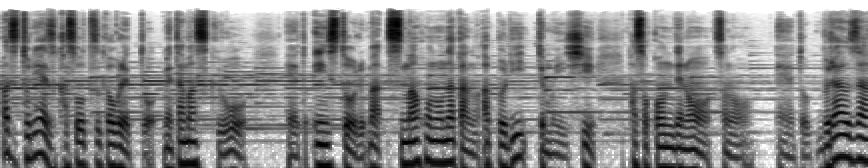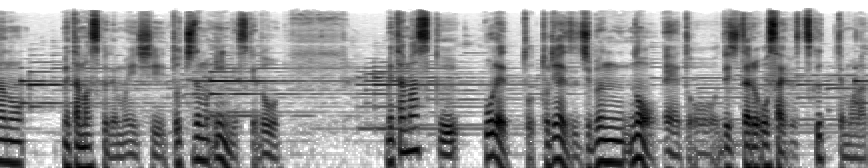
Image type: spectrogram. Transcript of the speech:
まずとりあえず仮想通貨ウォレットメタマスクを、えーと、インストールまあスマホの中のアプリでもいいしパソコンでのその、えーと、ブラウザーのメタマスクでもいいしどっちでもいいんですけどメタマスクウォレットとりあえず自分の、えーと、デジタルお財布作ってもらっ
